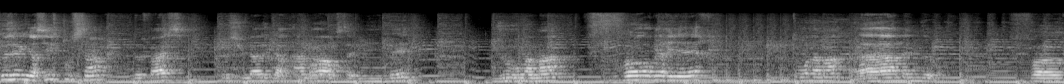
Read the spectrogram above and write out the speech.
Deuxième exercice, tout simple, de face. Je suis là, je garde un bras en stabilité. J'ouvre ma main, fort derrière. Tourne la main, ramène devant. Fort,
